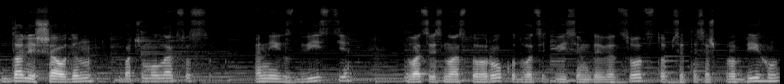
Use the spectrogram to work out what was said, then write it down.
Далі ще один бачимо Lexus NX 200 2018 року 28900, 150 тисяч пробігу.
